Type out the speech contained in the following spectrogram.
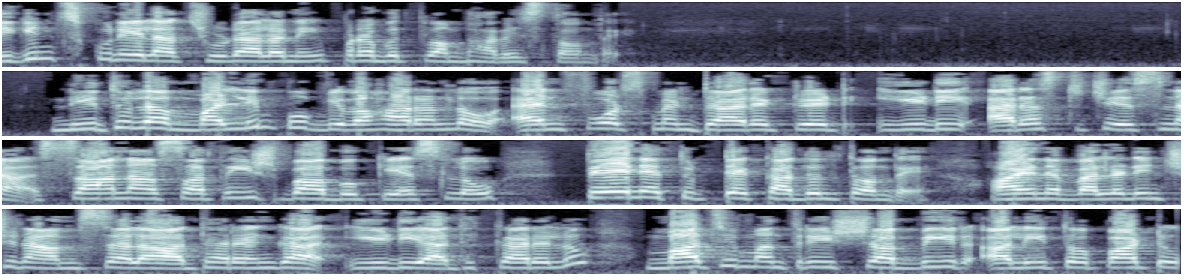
బిగించుకునేలా చూడాలని ప్రభుత్వం భావిస్తోంది. నిధుల మళ్ళింపు వ్యవహారంలో ఎన్ఫోర్స్మెంట్ డైరెక్టరేట్ ఈడీ అరెస్టు చేసిన సానా సతీష్ బాబు కేసులో తేనె తుట్టే కదులుతోంది. ఆయన వెల్లడించిన అంశాల ఆధారంగా ఈడీ అధికారులు మాజీ మంత్రి షబీర్ అలీతో పాటు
